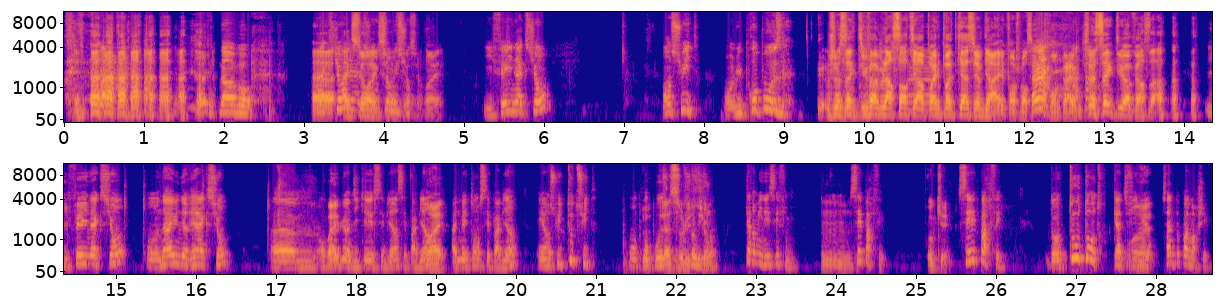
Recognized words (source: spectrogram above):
Non, bon, Euh, Action, action, action, solution. solution, ouais. il fait une action. Ensuite, on lui propose. Je sais que tu vas me la ressortir après le podcast. Je vais me dire, allez, franchement, c'est bon quand même. Je sais que tu vas faire ça. Il fait une action. On a une réaction. Euh, on Ouais. peut lui indiquer c'est bien, c'est pas bien. Ouais. Admettons, c'est pas bien. Et ensuite, tout de suite, on propose La une solution. Terminé, c'est fini. Hmm, C'est parfait. Ok. C'est parfait. Dans tout autre cas de figure, Ouais. ça ne peut pas marcher.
